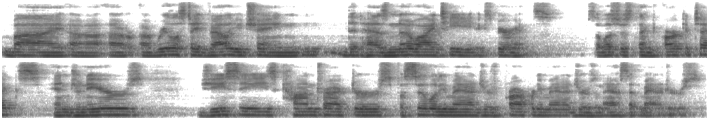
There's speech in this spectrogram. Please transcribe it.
by uh, a, a real estate value chain that has no IT experience. So let's just think architects, engineers, GCs, contractors, facility managers, property managers, and asset managers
